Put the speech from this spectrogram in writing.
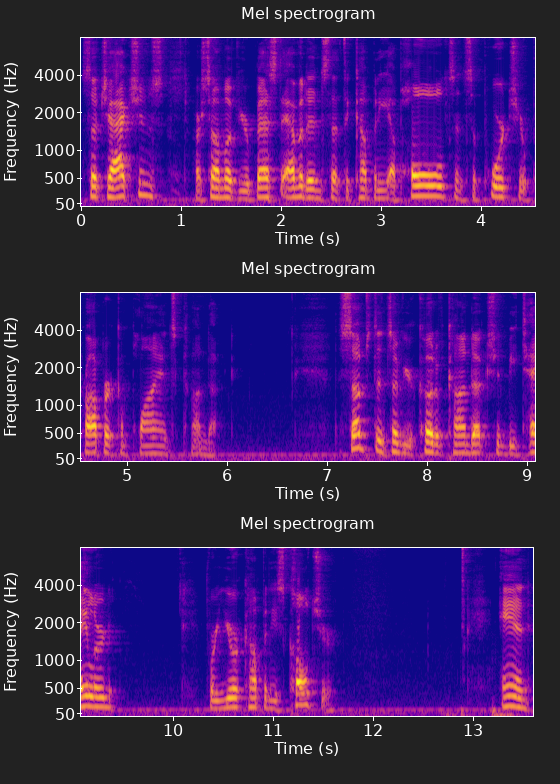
Such actions are some of your best evidence that the company upholds and supports your proper compliance conduct. The substance of your code of conduct should be tailored for your company's culture and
